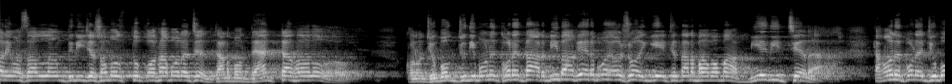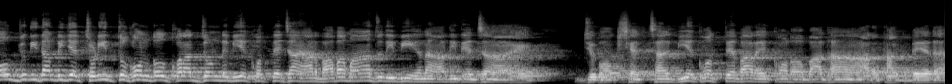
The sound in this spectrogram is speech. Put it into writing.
আলাইসাল্লাম তিনি যে সমস্ত কথা বলেছেন, তার মধ্যে একটা হলো, কোন যুবক যদি মনে করে তার বিবাহের বয়স হয়ে গিয়েছে, তার বাবা মা বিয়ে দিচ্ছে না, তাহলে পরে যুবক যদি তার নিজের চরিত্র কন্ট্রোল করার জন্য বিয়ে করতে চায়, আর বাবা মা যদি বিয়ে না দিতে চায়, যুবক স্বেচ্ছায় বিয়ে করতে পারে, কোনো বাধা আর থাকবে না।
